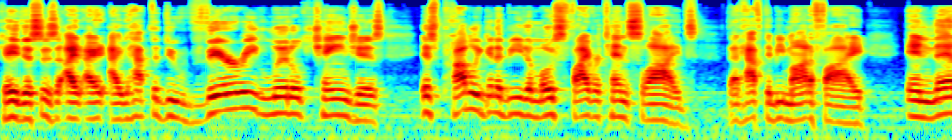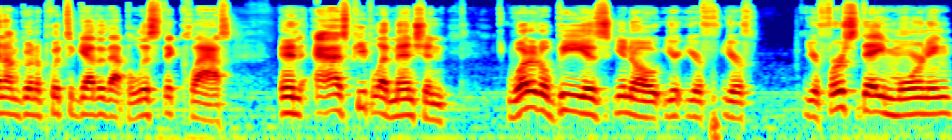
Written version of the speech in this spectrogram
Okay, this is, I, I, I have to do very little changes. It's probably going to be the most five or 10 slides that have to be modified and then I'm going to put together that ballistic class. And as people had mentioned, what it'll be is, you know, your your your your first day morning,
